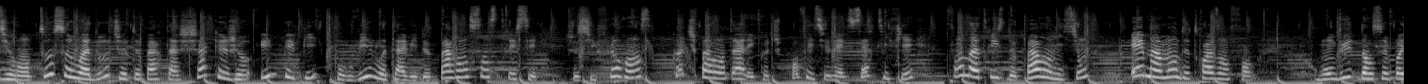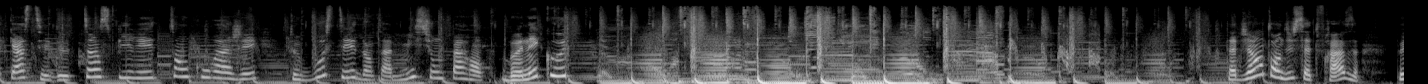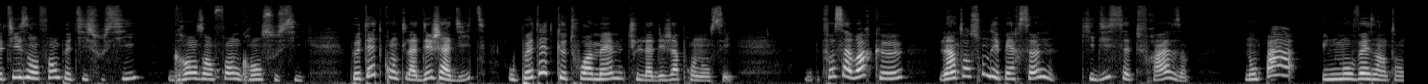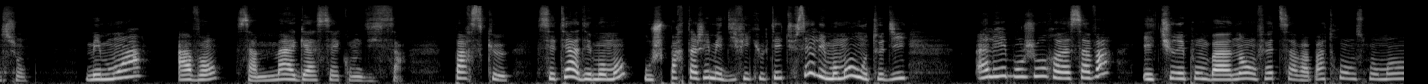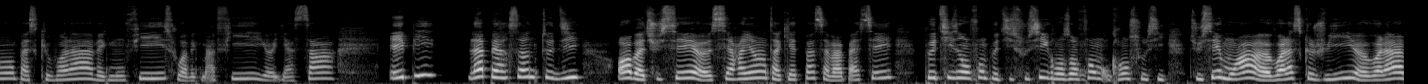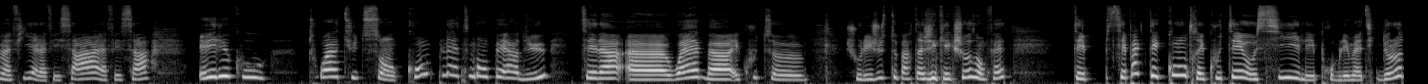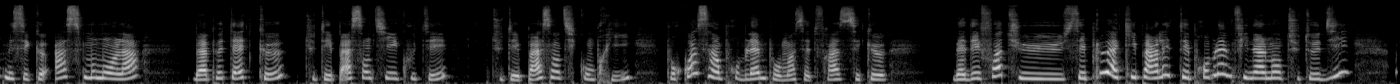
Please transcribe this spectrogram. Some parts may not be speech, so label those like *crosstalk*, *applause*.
durant tout ce mois d'août, je te partage chaque jour une pépite pour vivre ta vie de parent sans stresser. Je suis Florence, coach parental et coach professionnel certifié, fondatrice de Parents Mission et maman de trois enfants. Mon but dans ce podcast, c'est de t'inspirer, t'encourager, te booster dans ta mission de parent. Bonne écoute T'as déjà entendu cette phrase? Petits enfants, petits soucis, grands enfants, grands soucis. Peut-être qu'on te l'a déjà dite, ou peut-être que toi-même tu l'as déjà prononcée. Faut savoir que l'intention des personnes qui disent cette phrase n'ont pas une mauvaise intention. Mais moi, avant, ça m'agaçait qu'on me dise ça. Parce que c'était à des moments où je partageais mes difficultés. Tu sais, les moments où on te dit Allez, bonjour, euh, ça va? Et tu réponds bah non en fait ça va pas trop en ce moment parce que voilà avec mon fils ou avec ma fille il y a ça. Et puis la personne te dit oh bah tu sais euh, c'est rien t'inquiète pas ça va passer. Petits enfants petits soucis grands enfants grands soucis. Tu sais moi euh, voilà ce que je vis euh, voilà ma fille elle a fait ça elle a fait ça. Et du coup toi tu te sens complètement perdu. T'es là ouais bah écoute je voulais juste te partager *laughs* quelque chose en fait c'est pas que t'es contre écouter aussi les problématiques de l'autre, mais c'est que à ce moment-là, bah peut-être que tu t'es pas senti écouté, tu t'es pas senti compris. Pourquoi c'est un problème pour moi cette phrase? C'est que bah, des fois tu sais plus à qui parler de tes problèmes finalement. Tu te dis,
